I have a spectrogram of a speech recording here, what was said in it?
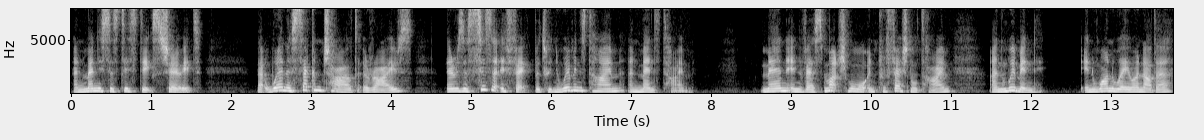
and many statistics show it, that when a second child arrives, there is a scissor effect between women's time and men's time. Men invest much more in professional time, and women, in one way or another,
